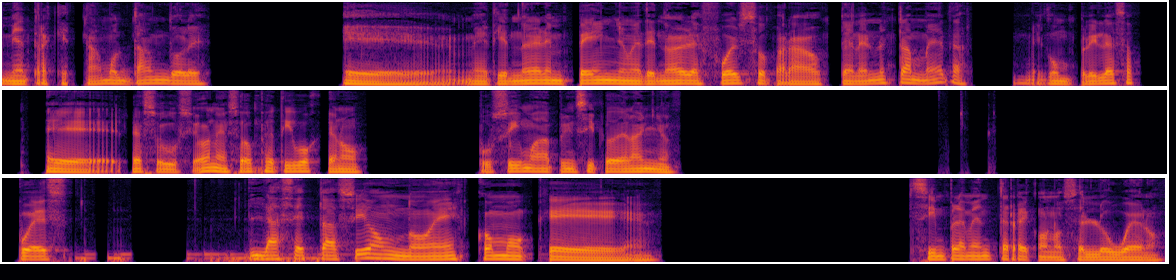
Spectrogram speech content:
mientras que estamos dándole, eh, metiendo el empeño, metiendo el esfuerzo para obtener nuestras metas y cumplir esas eh, resoluciones, esos objetivos que nos pusimos al principio del año. Pues la aceptación no es como que simplemente reconocer lo bueno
